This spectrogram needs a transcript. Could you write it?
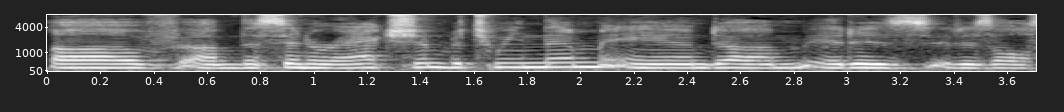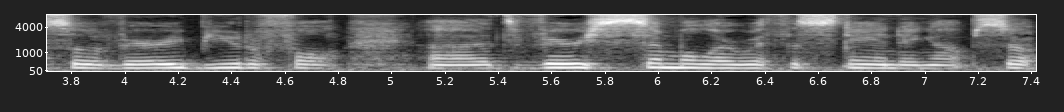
of um, this interaction between them, and um, it is it is also very beautiful. Uh, it's very similar with the standing up. So,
